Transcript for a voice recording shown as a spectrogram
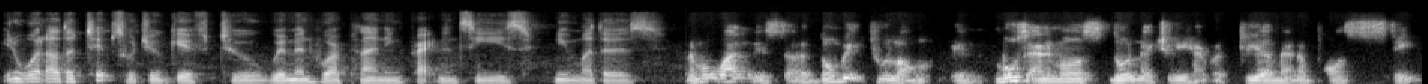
you know what other tips would you give to women who are planning pregnancies new mothers? Number one is uh, don't wait too long. In most animals don't actually have a clear menopause state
